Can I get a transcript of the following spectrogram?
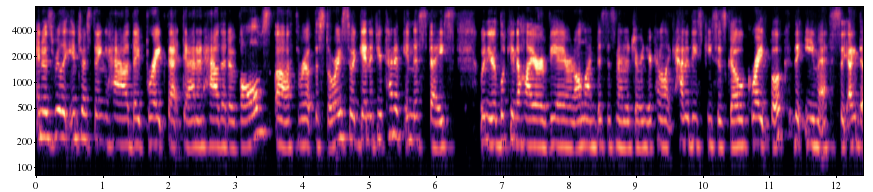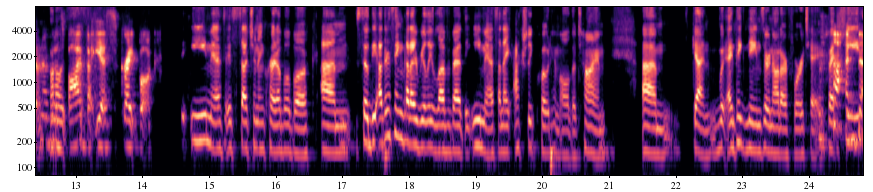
And it was really interesting how they break that down and how that evolves uh, throughout the story. So again, if you're kind of in this space when you're looking to hire a VA or an online business manager, and you're kind of like, how do these pieces go? Great book, The E Myth. So I don't know if oh, it's by, but yes, great book. The E Myth is such an incredible book. Um, mm. so the other thing that I really love about the E Myth, and I actually quote him all the time, um, again, I think names are not our forte, but he, no.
